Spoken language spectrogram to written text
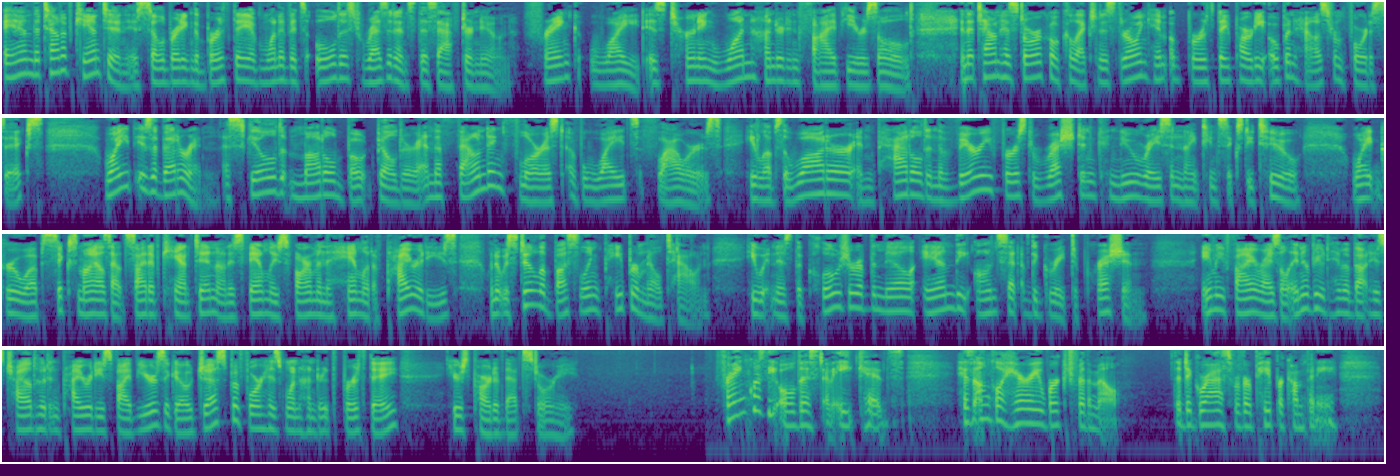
And the town of Canton is celebrating the birthday of one of its oldest residents this afternoon. Frank White is turning 105 years old. And the town historical collection is throwing him a birthday party open house from 4 to 6. White is a veteran, a skilled model boat builder, and the founding florist of White's Flowers. He loves the water and paddled in the very first Rushton canoe race in 1962. White grew up six miles outside of Canton on his family's farm in the hamlet of Pyrites when it was still a bustling paper mill town. He witnessed the closure of the mill and the onset of the Great Depression. Amy Feiereisel interviewed him about his childhood in Pyrites five years ago, just before his 100th birthday. Here's part of that story. Frank was the oldest of eight kids. His uncle Harry worked for the mill, the DeGrasse River Paper Company,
